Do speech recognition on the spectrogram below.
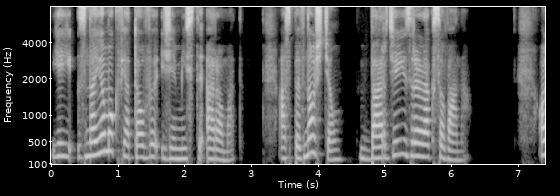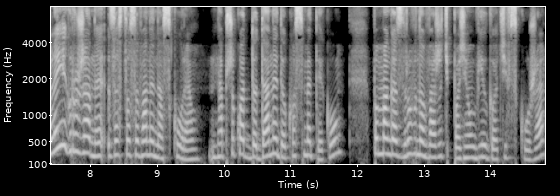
jej znajomo-kwiatowy i ziemisty aromat, a z pewnością bardziej zrelaksowana. Olejek różany zastosowany na skórę, na przykład dodany do kosmetyku, pomaga zrównoważyć poziom wilgoci w skórze,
